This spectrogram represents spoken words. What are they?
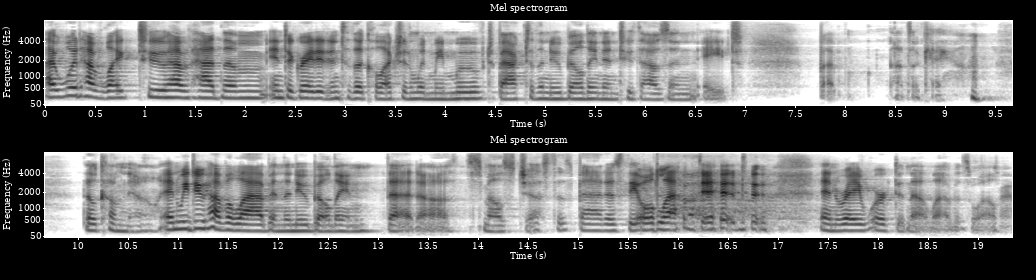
I would have liked to have had them integrated into the collection when we moved back to the new building in 2008, but that's okay. They'll come now. And we do have a lab in the new building that uh, smells just as bad as the old lab did. and Ray worked in that lab as well. Wow.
